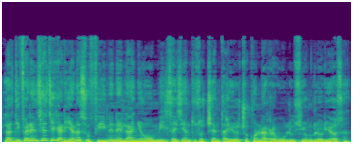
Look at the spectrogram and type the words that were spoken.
Las diferencias llegarían a su fin en el año 1688 con la Revolución Gloriosa,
